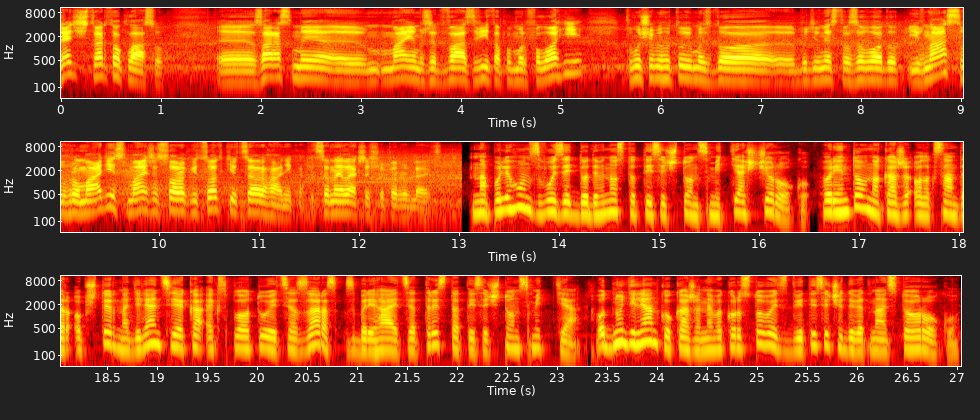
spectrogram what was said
3-4 класу. Е, Зараз ми е, маємо вже два звіта по морфології, тому що ми готуємось до е, будівництва заводу. І в нас в громаді майже 40% це органіка. І це найлегше, що переробляється. На полігон звозять до 90 тисяч тонн сміття щороку. Орієнтовно каже Олександр Обштир, на ділянці, яка експлуатується зараз, зберігається 300 тисяч тонн сміття. Одну ділянку каже, не використовують з 2019 року.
